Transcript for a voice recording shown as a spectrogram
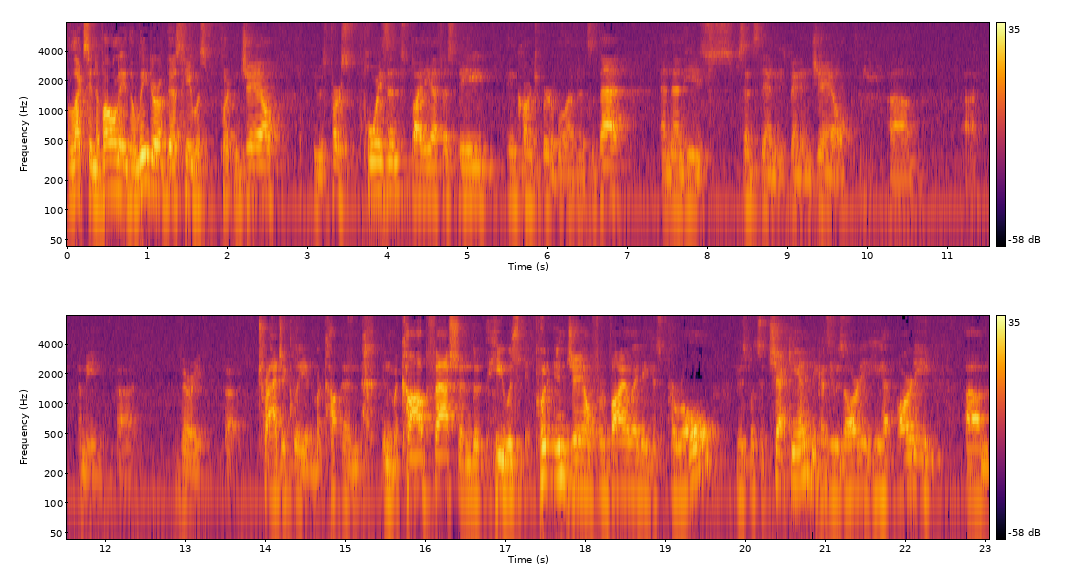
Alexei Navalny, the leader of this, he was put in jail. He was first poisoned by the FSB, incontrovertible evidence of that, and then he's since then he's been in jail. Um, uh, I mean, uh, very uh, tragically and in macabre fashion, that he was put in jail for violating his parole. He was supposed to check in because he was already he had already um,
